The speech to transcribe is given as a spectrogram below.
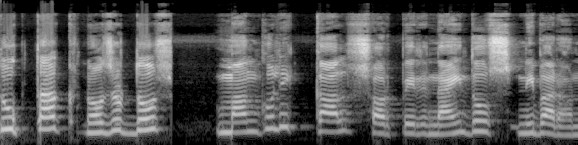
তুকতাক, নজরদোষ, মাঙ্গলিক কাল, সর্পের ন্যায় দোষ নিবারণ।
